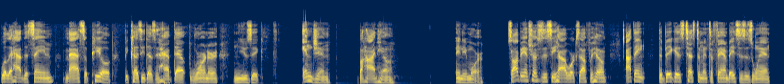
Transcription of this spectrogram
will it have the same mass appeal because he doesn't have that Warner music engine behind him anymore? So I'll be interested to see how it works out for him. I think the biggest testament to fan bases is when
